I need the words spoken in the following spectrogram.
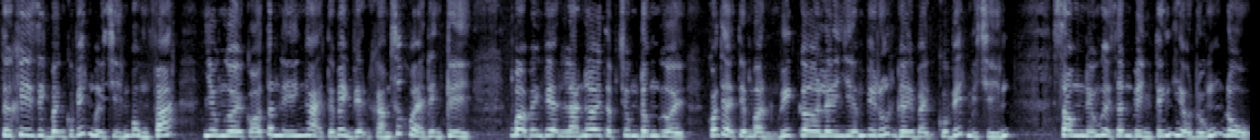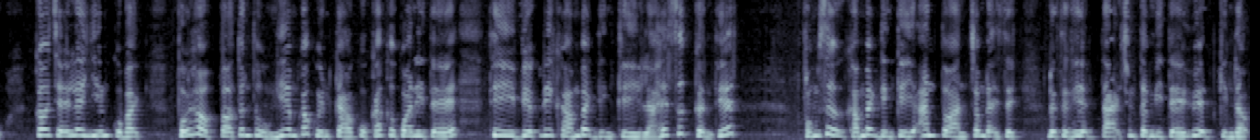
từ khi dịch bệnh COVID-19 bùng phát, nhiều người có tâm lý ngại tới bệnh viện khám sức khỏe định kỳ, bởi bệnh viện là nơi tập trung đông người, có thể tiềm ẩn nguy cơ lây nhiễm virus gây bệnh COVID-19. Song nếu người dân bình tĩnh hiểu đúng đủ cơ chế lây nhiễm của bệnh, phối hợp và tuân thủ nghiêm các khuyến cáo của các cơ quan y tế, thì việc đi khám bệnh định kỳ là hết sức cần thiết. Phóng sự khám bệnh định kỳ an toàn trong đại dịch được thực hiện tại Trung tâm Y tế huyện Kim Động.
